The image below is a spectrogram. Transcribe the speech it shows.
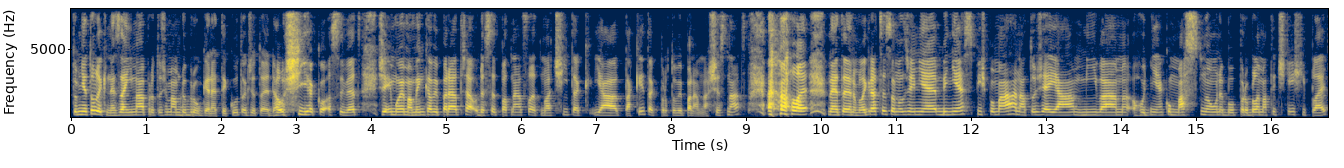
To mě tolik nezajímá, protože mám dobrou genetiku, takže to je další jako asi věc, že i moje maminka vypadá třeba o 10-15 let mladší, tak já taky, tak proto vypadám na 16. Ale ne, to je jenom legrace samozřejmě. Mně spíš pomáhá na to, že já mývám hodně jako mastnou nebo problematičtější pleť,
